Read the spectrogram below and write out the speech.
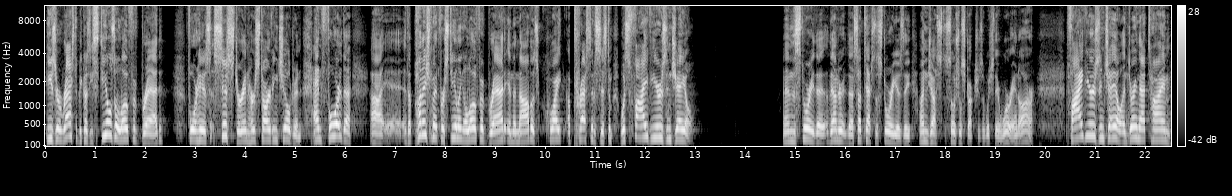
He's arrested because he steals a loaf of bread for his sister and her starving children. And for the, uh, the punishment for stealing a loaf of bread in the novel's quite oppressive system was five years in jail. And the story, the, the, under, the subtext of the story is the unjust social structures of which there were and are. Five years in jail, and during that time,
